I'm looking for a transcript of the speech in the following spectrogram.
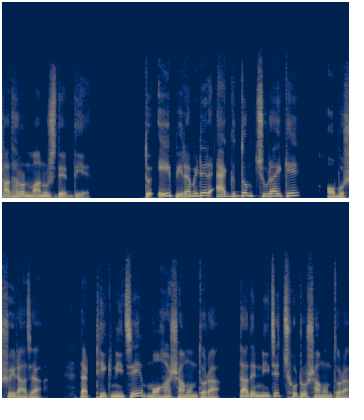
সাধারণ মানুষদের দিয়ে। তো এই পিরামিডের একদম চূড়াইকে অবশ্যই রাজা, তার ঠিক নিচে মহাসামন্তরা তাদের নিচে ছোট সামন্তরা।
